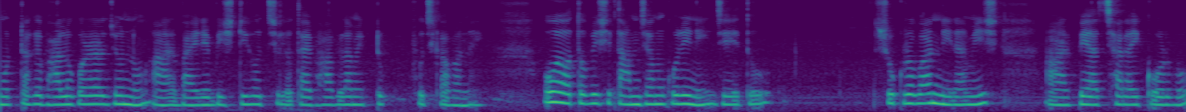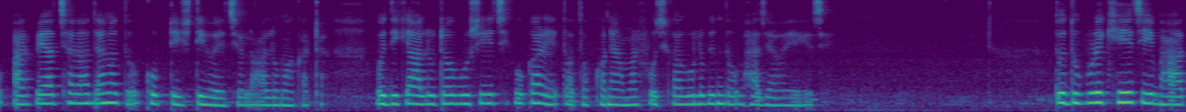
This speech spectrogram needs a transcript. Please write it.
মুডটাকে ভালো করার জন্য আর বাইরে বৃষ্টি হচ্ছিল, তাই ভাবলাম একটু ফুচকা বানাই। ও অত বেশি তামঝাম করিনি, যেহেতু শুক্রবার নিরামিষ আর পেঁয়াজ ছাড়াই করব। আর পেঁয়াজ ছাড়া জানো তো, খুব টেস্টি হয়েছিল আলু মাখাটা। ওইদিকে আলুটাও বসিয়েছি কুকারে, ততক্ষণে আমার ফুচকাগুলো কিন্তু ভাজা হয়ে গেছে। তো দুপুরে খেয়েছি, ভাত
